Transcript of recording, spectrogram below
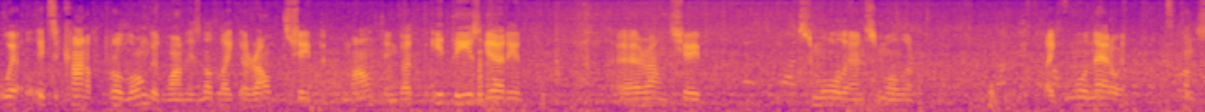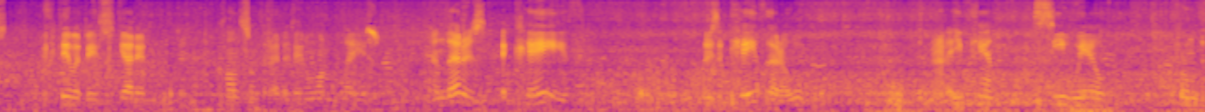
Well, it's a kind of prolonged one. It's not like a round-shaped mountain, but it is getting round shape smaller and smaller. Like more narrow activities getting concentrated in one place. And there is a cave. There is a cave there look. Uh, you can't see well from the,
